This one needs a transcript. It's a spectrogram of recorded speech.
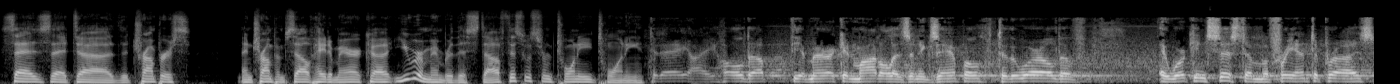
says that uh, the Trumpers and Trump himself hate America, you remember this stuff. This was from 2020. Today, I hold up the American model as an example to the world of a working system of free enterprise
